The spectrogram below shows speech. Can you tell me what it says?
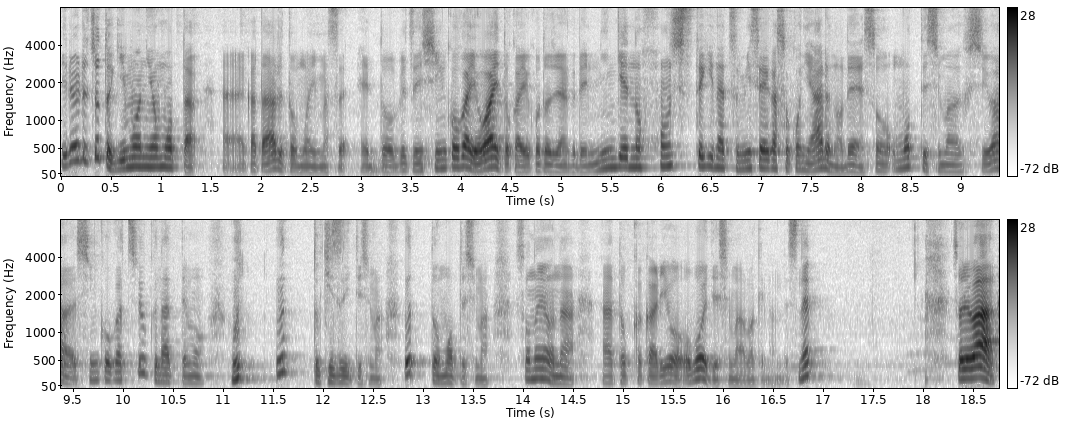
いろいろちょっと疑問に思った方あると思います、えっと、別に信仰が弱いとかいうことじゃなくて人間の本質的な罪性がそこにあるのでそう思ってしまう節は信仰が強くなってもうっうっと気づいてしまう。うっと思ってしまう。そのような取っかかりを覚えてしまうわけなんですね。それは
